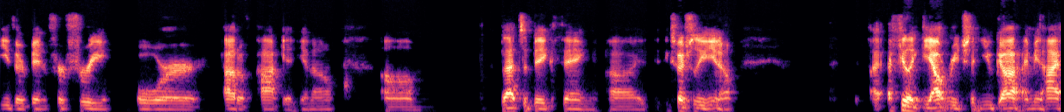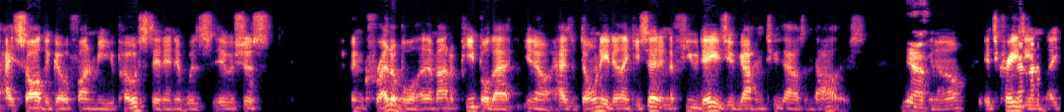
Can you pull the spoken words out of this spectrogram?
either been for free or out of pocket, you know. Um, that's a big thing, uh, especially, you know, I, I, feel like the outreach that you got, I mean, I, I saw the GoFundMe you posted and it was, it was just incredible the amount of people that you know has donated like you said in a few days you've gotten two thousand dollars yeah you know it's crazy yeah. like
